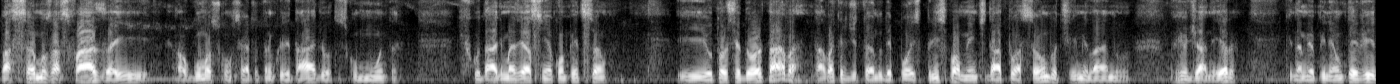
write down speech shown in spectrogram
Passamos as fases aí, algumas com certa tranquilidade, outras com muita dificuldade, mas é assim a competição. E o torcedor estava tava acreditando depois, principalmente da atuação do time lá no, Rio de Janeiro, que na minha opinião teve,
